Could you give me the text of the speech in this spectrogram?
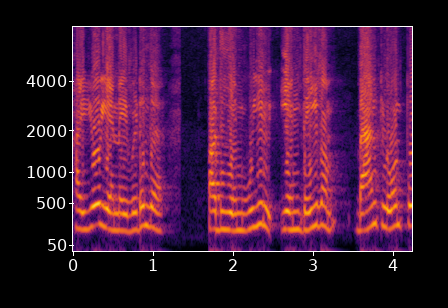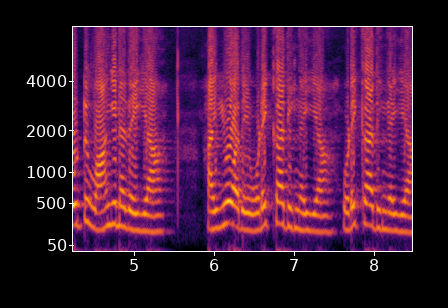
ஐயோ என்னை விடுங்க. அது என் உயில் என் தெய்வம். பேங்க் லோன் போட்டு வாங்கினதையா? ஐயோ அதை உடைக்காதீங்க ஐயா உடைக்காதீங்க ஐயா.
